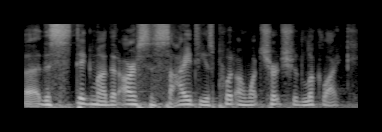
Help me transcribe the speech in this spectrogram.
uh, the stigma that our society has put on what church should look like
